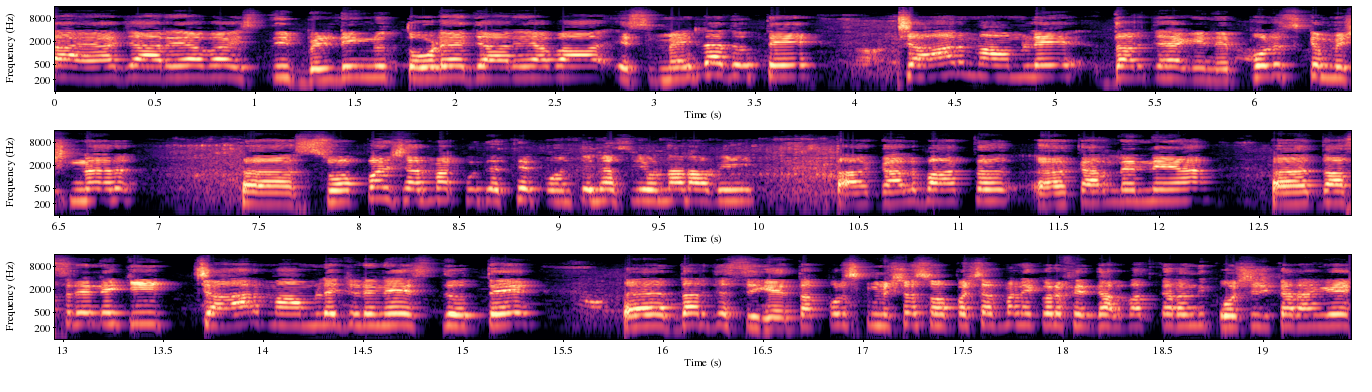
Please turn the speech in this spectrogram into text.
ਢਾਇਆ ਜਾ ਰਿਹਾ ਵਾ ਇਸ ਦੀ ਬਿਲਡਿੰਗ ਨੂੰ ਤੋੜਿਆ ਜਾ ਰਿਹਾ ਵਾ। ਇਸ ਮਹਿਲਾ ਦੇ ਉੱਤੇ ਚਾਰ ਮਾਮਲੇ ਦਰਜ ਹੈਗੇ ਨੇ। ਪੁਲਿਸ ਕਮਿਸ਼ਨਰ ਅ, ਸਵਪਨ ਸ਼ਰਮਾ ਖੁਦ ਇੱਥੇ ਪਹੁੰਚੇ ਨੇ ਅਸੀਂ ਉਹਨਾਂ ਨਾਲ ਵੀ ਅ, ਗੱਲਬਾਤ ਅ, ਕਰ ਲੈਨੇ ਆ ਦੱਸ ਰਹੇ ਨੇ ਕਿ ਚਾਰ ਮਾਮਲੇ ਜਿਹੜੇ ਨੇ ਇਸ ਦੇ ਉੱਤੇ ਦਰਜ ਸੀਗੇ। ਤਾਂ ਪੁਲਿਸ ਕਮਿਸ਼ਨਰ ਸਵਪਨ ਸ਼ਰਮਾ ਨੇ ਇੱਕ ਵਾਰ ਫਿਰ ਗੱਲਬਾਤ ਕਰਨ ਦੀ ਕੋਸ਼ਿਸ਼ ਕਰਾਂਗੇ।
